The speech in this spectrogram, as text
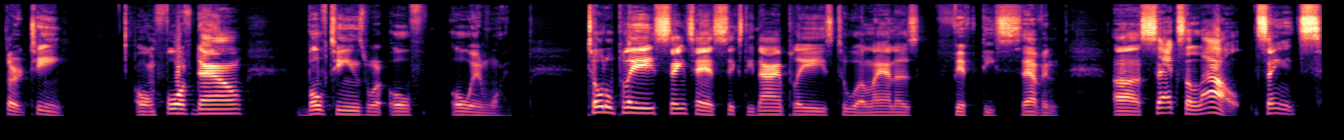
13. On fourth down, both teams were 0, 0 and 1. Total plays, Saints had 69 plays to Atlanta's 57. Uh, sacks allowed, Saints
